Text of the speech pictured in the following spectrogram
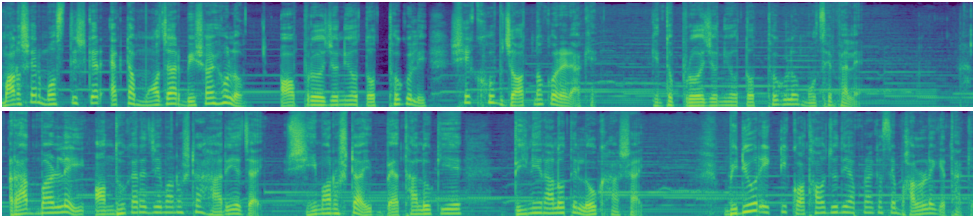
মানুষের মস্তিষ্কের একটা মজার বিষয় হলো অপ্রয়োজনীয় তথ্যগুলি সে খুব যত্ন করে রাখে, কিন্তু প্রয়োজনীয় তথ্যগুলো মুছে ফেলে। রাত বাড়লেই অন্ধকারে যে মানুষটা হারিয়ে যায়, সেই মানুষটাই ব্যথা লুকিয়ে দিনের আলোতে লোক হাসায়। ভিডিওর একটি কথাও যদি আপনার কাছে ভালো লেগে থাকে,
